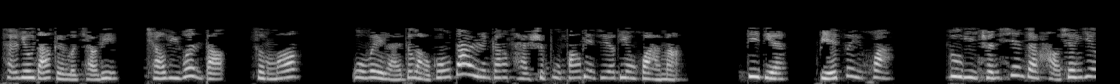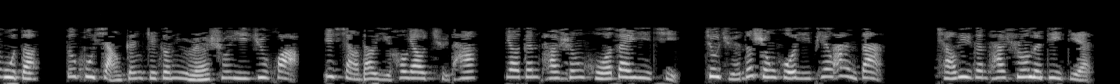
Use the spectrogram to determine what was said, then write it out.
才又打给了乔丽。乔丽问道：“怎么？我未来的老公大人刚才是不方便接电话吗？”地点别废话。陆亦辰现在好像厌恶的都不想跟这个女人说一句话，一想到以后要娶她，要跟她生活在一起，就觉得生活一片暗淡。乔丽跟他说了地点，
